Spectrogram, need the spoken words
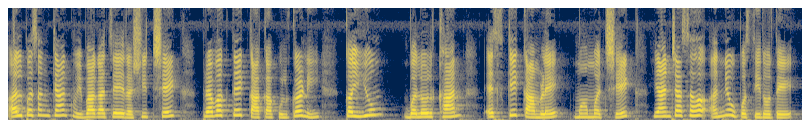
अल्पसंख्याक विभागाचे रशीद शेख प्रवक्ते काका कुलकर्णी कय्यूम बलोल खान एस के कांबळे मोहम्मद शेख यांच्यासह अन्य उपस्थित होते.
